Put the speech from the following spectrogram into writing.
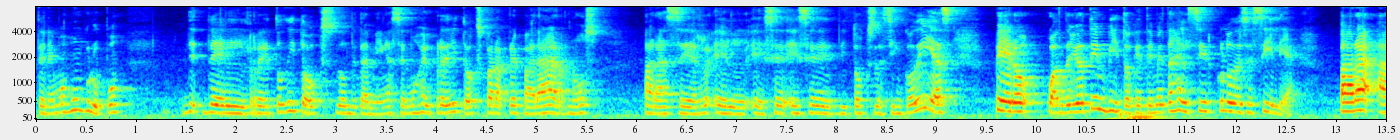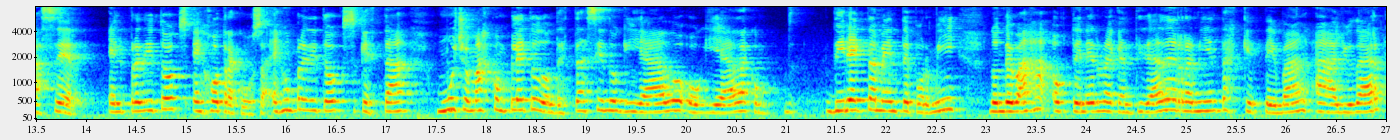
Tenemos un grupo del reto Detox donde también hacemos el Preditox para prepararnos para hacer el, ese, ese detox de cinco días. Pero cuando yo te invito a que te metas al círculo de Cecilia para hacer el Preditox es otra cosa, es un Preditox que está mucho más completo, donde está siendo guiado o guiada directamente por mí, donde vas a obtener una cantidad de herramientas que te van a ayudar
